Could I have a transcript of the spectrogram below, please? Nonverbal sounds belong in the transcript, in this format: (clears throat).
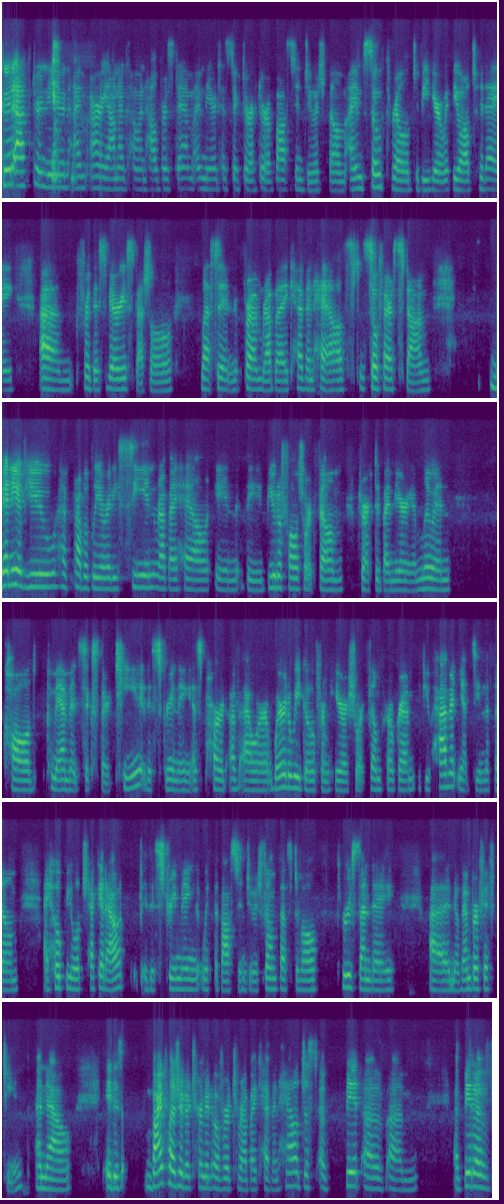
Good afternoon. I'm Ariana Cohen Halberstam. I'm the artistic director of Boston Jewish Film. I am so thrilled to be here with you all today um, for this very special lesson from Rabbi Kevin Hale, Sofer Stam. Many of you have probably already seen Rabbi Hale in the beautiful short film directed by Miriam Lewin called Commandment 613. It is screening as part of our Where Do We Go From Here short film program. If you haven't yet seen the film, I hope you will check it out. It is streaming with the Boston Jewish Film Festival through Sunday, uh, November 15th. And now it is my pleasure to turn it over to Rabbi Kevin Hale, just a bit of um, a bit of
